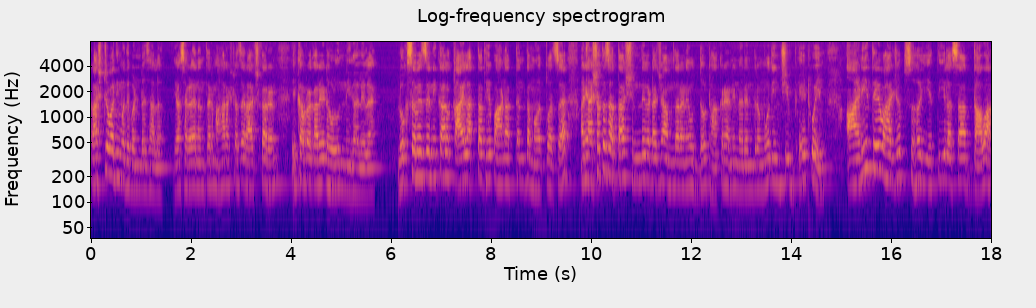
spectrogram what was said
राष्ट्रवादीमध्ये बंड झालं. या सगळ्यानंतर महाराष्ट्राचं राजकारण एका प्रकारे ढवळून निघालेलं आहे. लोकसभेचे निकाल काय लागतात हे पाहणं अत्यंत महत्त्वाचं आहे. आणि अशातच आता शिंदे गटाच्या आमदाराने उद्धव ठाकरे आणि नरेंद्र मोदींची भेट होईल आणि ते भाजपसह येतील असा दावा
